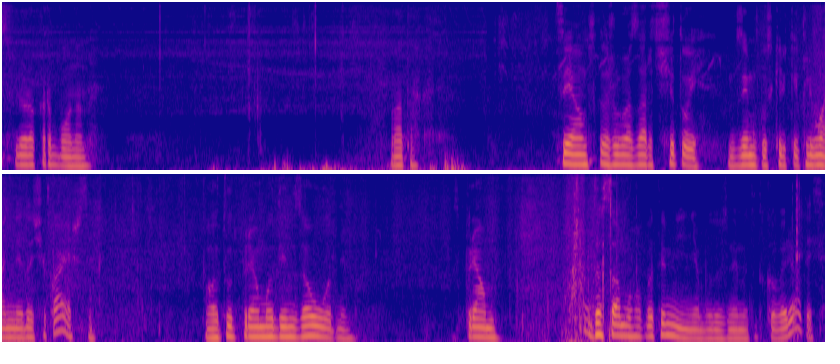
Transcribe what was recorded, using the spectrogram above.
з флюрокарбоном. Отак. Це я вам скажу азарт ще той. Взимку скільки клювань не дочекаєшся. А тут прям один за одним. Прям до самого потемніння буду з ними тут ковирятись.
